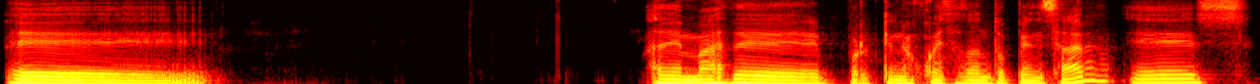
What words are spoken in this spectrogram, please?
eh, además de por qué nos cuesta tanto pensar, es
